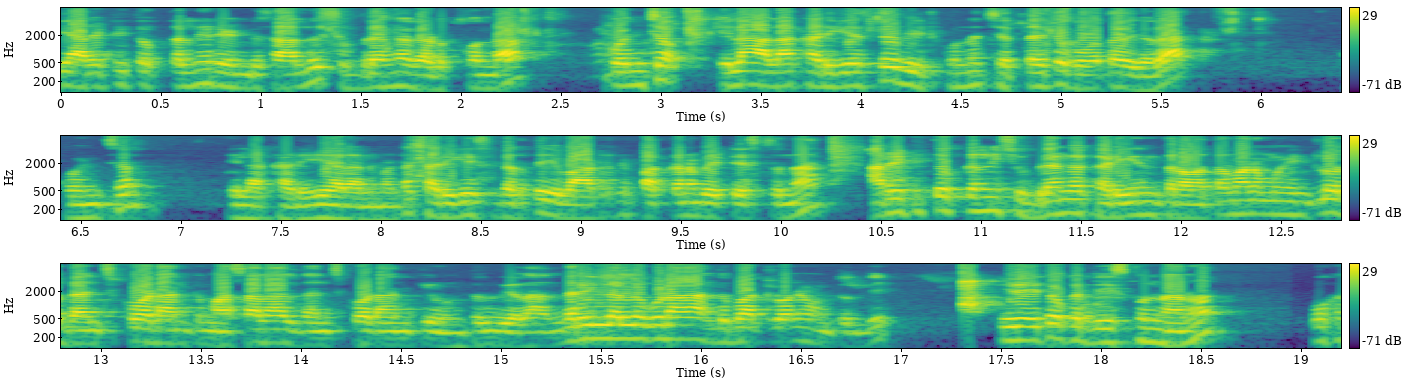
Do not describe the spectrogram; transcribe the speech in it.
ఈ అరటి తొక్కల్ని రెండు సార్లు శుభ్రంగా కడుక్కుందాం. కొంచెం ఇలా అలా కడిగేస్తే వీటికున్న చెత్త అయితే పోతుంది కదా. కొంచెం ఇలా కడిగేయాలన్నమాట. కడిగేసిన తర్వాత ఈ వాటర్ని పక్కన పెట్టేస్తున్నా అరటి తొక్కల్ని శుభ్రంగా కడిగిన తర్వాత మనం ఇంట్లో దంచుకోవడానికి మసాలాలు దంచుకోవడానికి ఉంటుంది కదా. అందరి ఇళ్ళలో కూడా అందుబాటులోనే ఉంటుంది. ఇదైతే ఒకటి తీసుకున్నాను. ఒక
